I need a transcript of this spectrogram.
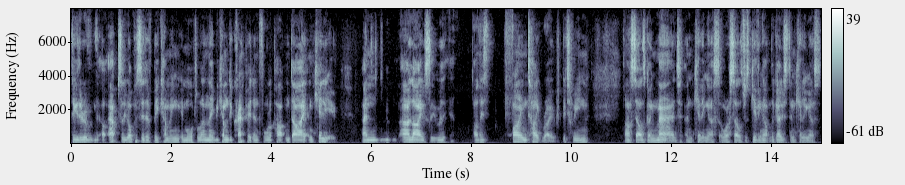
do the absolute opposite of becoming immortal and they become decrepit and fall apart and die and kill you. And our lives are this fine tightrope between ourselves going mad and killing us, or ourselves just giving up the ghost and killing us.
